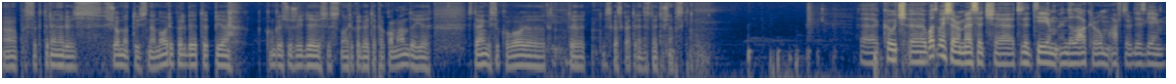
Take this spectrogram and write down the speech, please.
A, Pasak treneris, šiuo metu jis nenori kalbėti apie konkrečius žaidėjus, jis nori kalbėti apie komandą, jie stengiasi, kovoja ir tai yra viskas, ką treneris norėtų šiandien pasakyti. Uh, coach, uh, what was your message uh, to the team in the locker room after this game?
